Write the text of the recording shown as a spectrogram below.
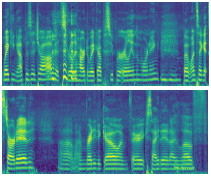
waking up is a job. It's really hard to wake up super early in the morning, Mhm. but once I get started, um, I'm ready to go. I'm very excited. I Mhm. love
